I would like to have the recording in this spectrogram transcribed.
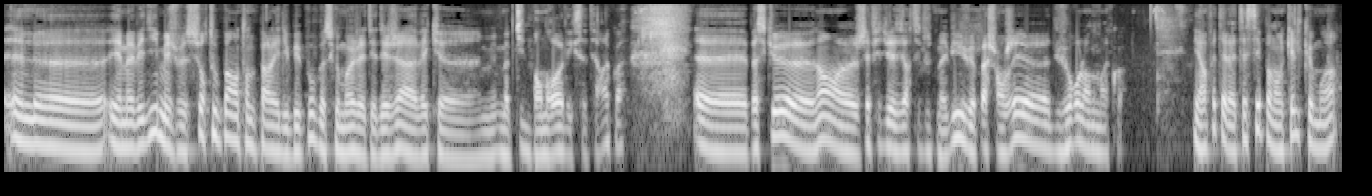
elle, euh, elle m'avait dit, mais je veux surtout pas entendre parler du Bepo parce que moi, j'étais déjà avec euh, ma petite banderole, etc. Quoi. Euh, parce que euh, non, euh, j'ai fait du AZERTY toute ma vie, je vais pas changer euh, du jour au lendemain, quoi. Et en fait, elle a testé pendant quelques mois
